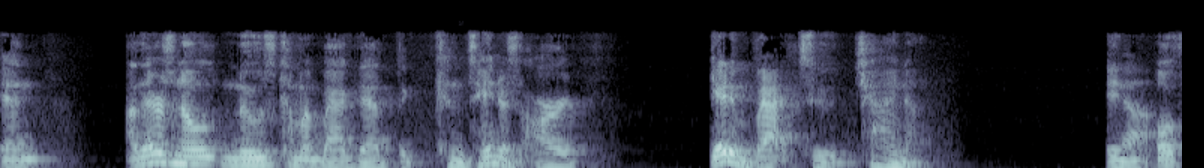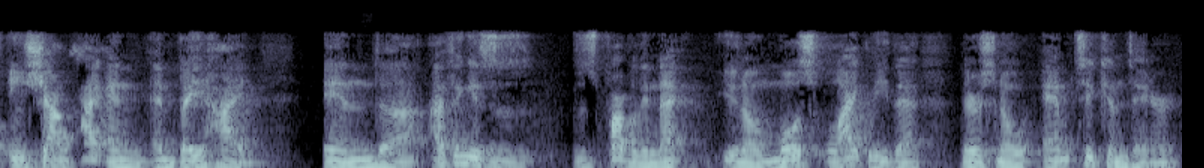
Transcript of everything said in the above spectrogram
and uh, there's no news coming back that the containers are getting back to China, in both in Shanghai and, and Beihai, and uh, I think it's, it's probably not, you know most likely that there's no empty container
